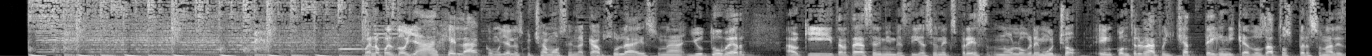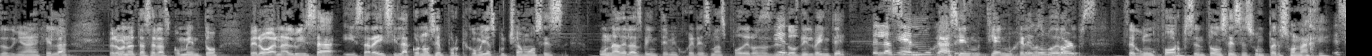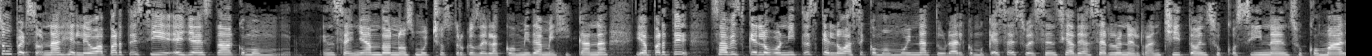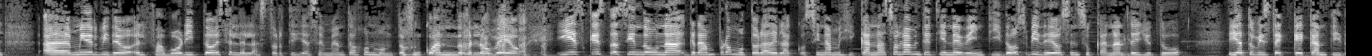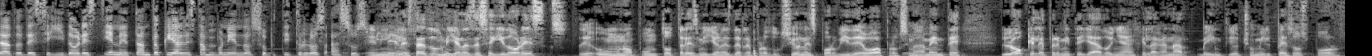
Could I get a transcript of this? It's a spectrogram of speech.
Bueno, pues Doña Ángela, como ya lo escuchamos en la cápsula, es una youtuber Aquí traté de hacer mi investigación express, no logré mucho. Encontré una ficha técnica, los datos personales de doña Ángela, pero bueno, ahorita se las comento. Pero Ana Luisa y Saraí sí la conocen porque como ya escuchamos es una de las 20 mujeres más poderosas del 2020. De las 100 mujeres. Ah, 100, 100 mujeres más poderosas. Según Forbes, entonces es un personaje. Es un personaje, Leo. Aparte, sí, ella está como enseñándonos muchos trucos de la comida mexicana y aparte, sabes que lo bonito es que lo hace como muy natural, como que esa es su esencia de hacerlo en el ranchito, en su cocina, en su comal. A mí el video, el favorito es el de las tortillas, se me antoja un montón cuando lo veo. Y es que está siendo una gran promotora de la cocina mexicana, solamente tiene 22 videos en su canal de YouTube y ya tuviste qué cantidad de seguidores tiene, tanto que ya le están poniendo subtítulos a sus en videos. En inglés trae dos millones de seguidores, un 1.3 millones de reproducciones por video aproximadamente, sí. lo que le permite ya a Doña Ángela ganar 28 mil pesos por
